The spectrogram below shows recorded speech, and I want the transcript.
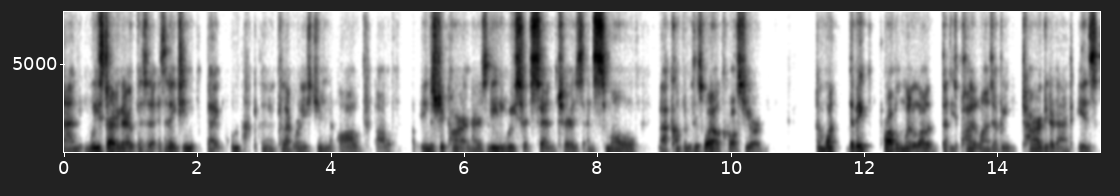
And we started out as, a, as an 18 uh, group uh, collaboration of, of, industry partners, leading research centers, and small uh, companies as well across Europe. And what the big problem with a lot of that these pilot lines are being targeted at is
